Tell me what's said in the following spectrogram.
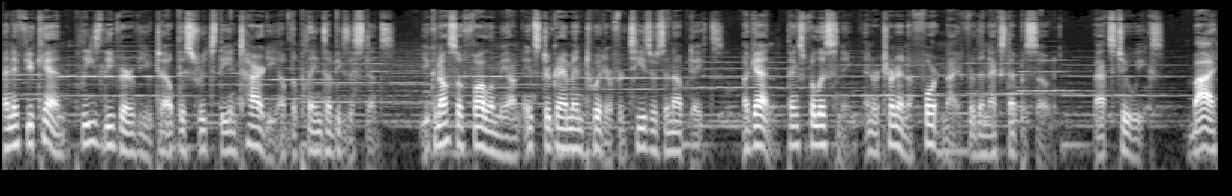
And if you can, please leave a review to help this reach the entirety of the planes of existence. You can also follow me on Instagram and Twitter for teasers and updates. Again, thanks for listening, and return in a fortnight for the next episode. That's two weeks. Bye.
